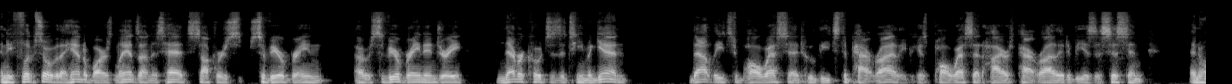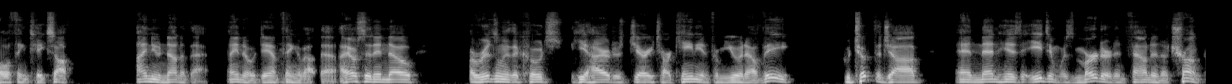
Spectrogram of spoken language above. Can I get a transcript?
and he flips over the handlebars, lands on his head, suffers severe brain a uh, severe brain injury, never coaches a team again. That leads to Paul Westhead, who leads to Pat Riley, because Paul Westhead hires Pat Riley to be his assistant, and the whole thing takes off. I knew none of that. I didn't know a damn thing about that. I also didn't know originally the coach he hired was Jerry Tarkanian from UNLV, who took the job, and then his agent was murdered and found in a trunk.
